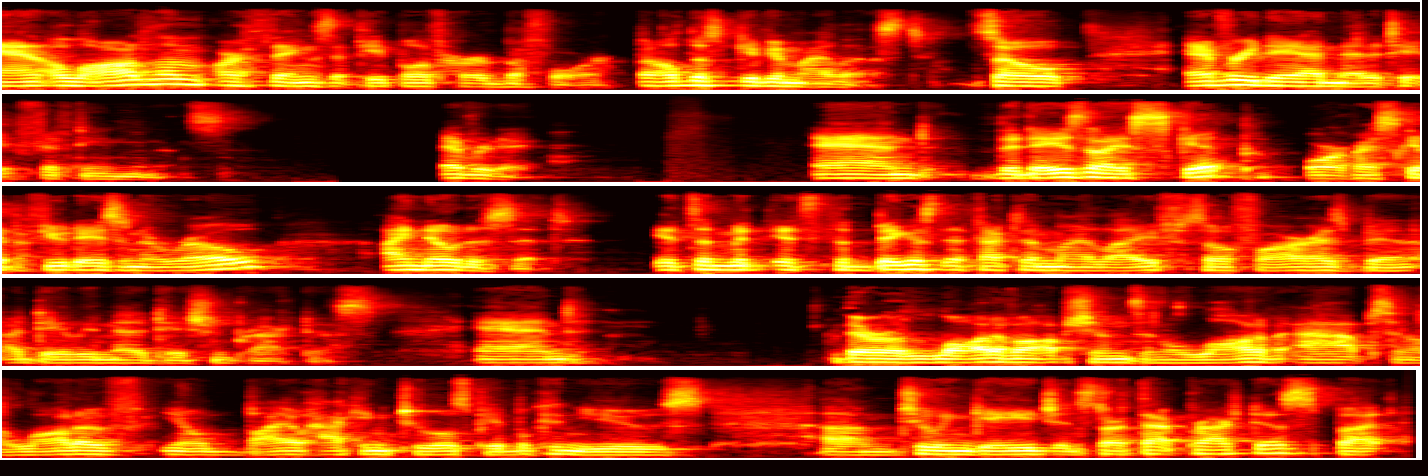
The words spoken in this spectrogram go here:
And a lot of them are things that people have heard before, but I'll just give you my list. So every day I meditate for 15 minutes, every day. And the days that I skip, or if I skip a few days in a row, I notice it. It's a it's the biggest effect in my life so far has been a daily meditation practice. And there are a lot of options and a lot of apps and a lot of you know biohacking tools people can use um, to engage and start that practice but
